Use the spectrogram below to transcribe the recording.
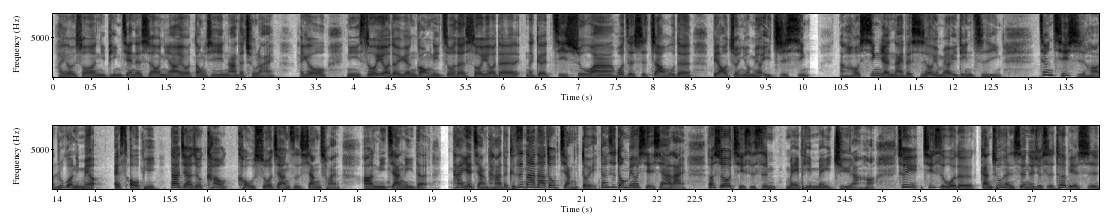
还有说你评鉴的时候你要有东西拿得出来，还有你所有的员工你做的所有的那个技术啊，或者是照护的标准有没有一致性？然后新人来的时候有没有一定指引？这样其实哈，如果你没有 SOP，大家就靠口说这样子相传啊，你讲你的。他也讲他的，可是大家都讲对，但是都没有写下来。到时候其实是没凭没据啊，哈。所以其实我的感触很深的，就是特别是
